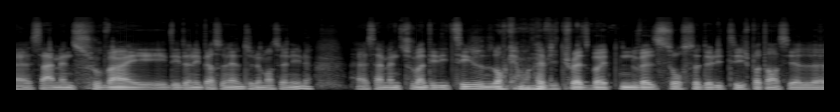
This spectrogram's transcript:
Euh, ça amène souvent, et, des données personnelles, tu l'as mentionné, ça amène souvent des litiges. Donc, à mon avis, Threads va être une nouvelle source de litiges potentiels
